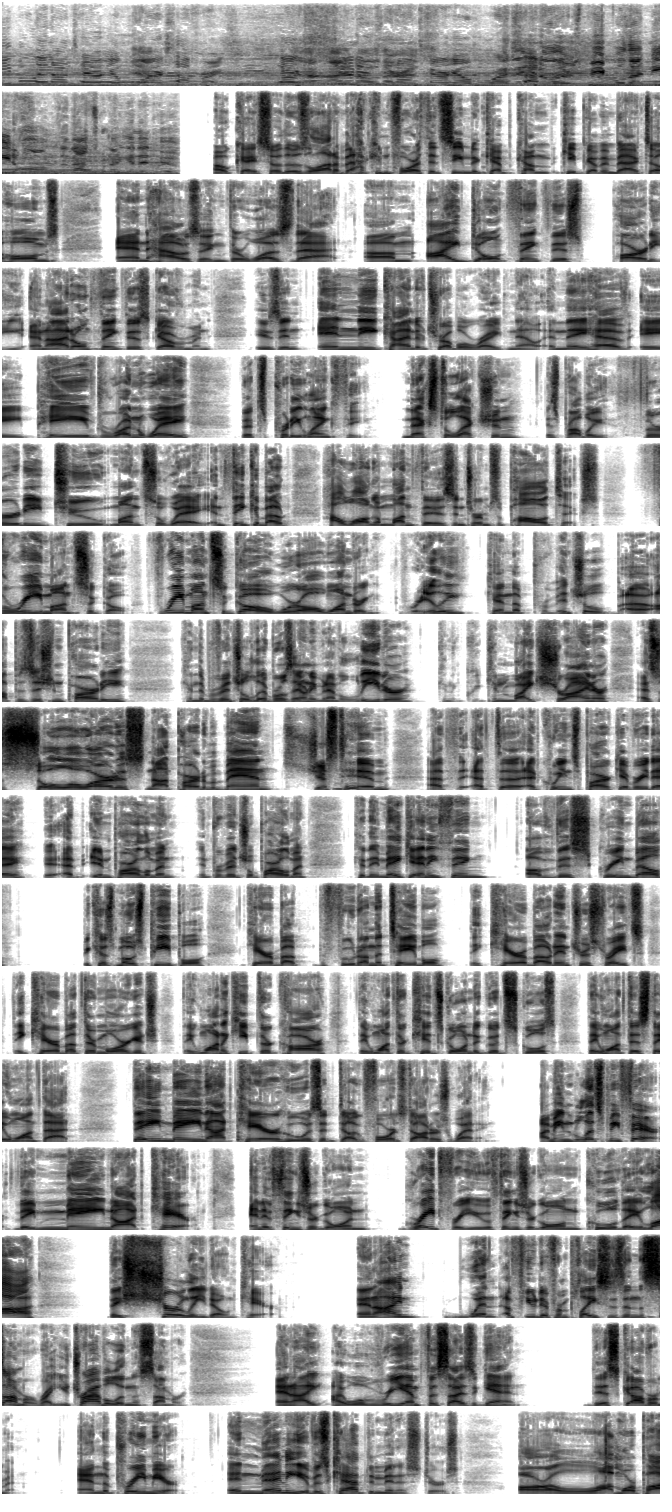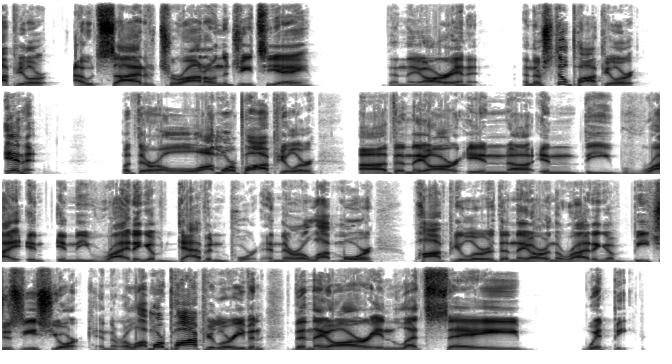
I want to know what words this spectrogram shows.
People in Ontario who yeah. are suffering. There yeah, are students in is. Ontario who are and suffering. You know, there's people that need homes, and that's what I'm going to do. Okay, so there's a lot of back and forth that seemed to kept come, keep coming back to homes and housing. There was that. Um, I don't think this party, and I don't think this government is in any kind of trouble right now. And they have a paved runway that's pretty lengthy. Next election is probably 32 months away. And think about how long a month is in terms of politics. Three months ago, three months ago, we're all wondering really? Can the provincial uh, opposition party, can the provincial liberals, they don't even have a leader? Can, can Mike Schreiner, as a solo artist, not part of a band, it's just him at the, at the, at Queen's Park every day at, in Parliament, in provincial Parliament, can they make anything of this green belt? Because most people care about the food on the table, they care about interest rates, they care about their mortgage, they want to keep their car, they want their kids going to good schools, they want this, they want that. They may not care who was at Doug Ford's daughter's wedding. I mean, let's be fair, they may not care. And if things are going great for you, if things are going cool day la, they surely don't care. And I went a few different places in the summer, right? You travel in the summer. And I, I will reemphasize again this government and the premier and many of his cabinet ministers are a lot more popular outside of Toronto and the GTA than they are in it. And they're still popular in it, but they're a lot more popular uh, than they are in uh, in the ri- in, in the riding of Davenport, and they're a lot more popular than they are in the riding of Beaches East York, and they're a lot more popular even than they are in let's say Whitby.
